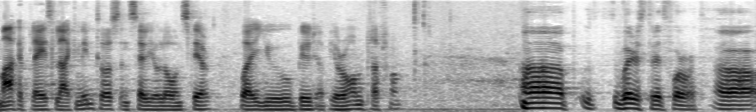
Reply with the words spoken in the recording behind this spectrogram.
marketplace like Mintos and sell your loans there, while you build up your own platform. uh, very straightforward. Uh,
